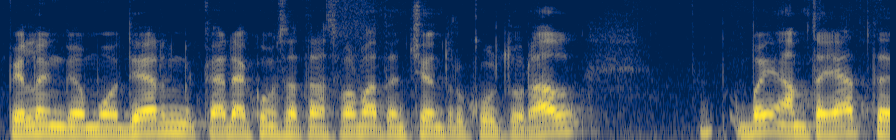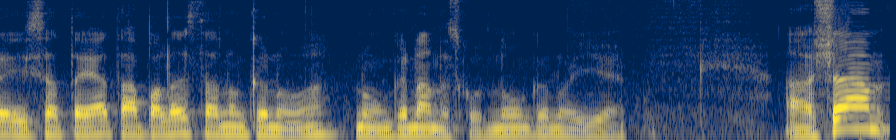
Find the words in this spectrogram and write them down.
pe lângă modern, care acum s-a transformat în centru cultural. Băi, am tăiat, i s-a tăiat apa la asta? Nu, încă nu, a? nu, încă n-a născut, nu, încă nu e. Așa,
